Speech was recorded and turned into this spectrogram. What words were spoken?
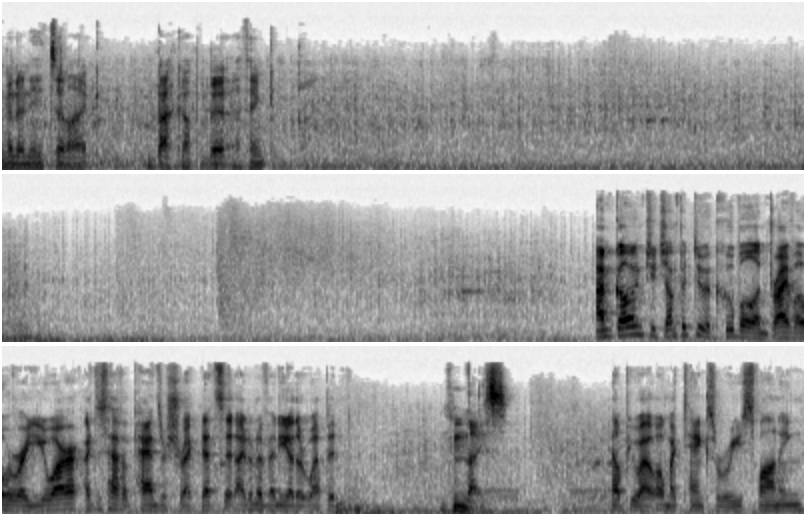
I'm gonna need to like back up a bit, I think. I'm going to jump into a Kubel and drive over where you are. I just have a Panzerschreck. That's it. I don't have any other weapon. nice. Help you out while my tank's respawning.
